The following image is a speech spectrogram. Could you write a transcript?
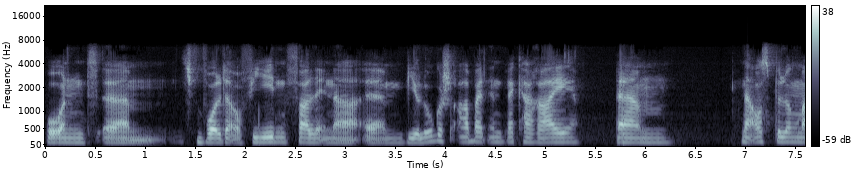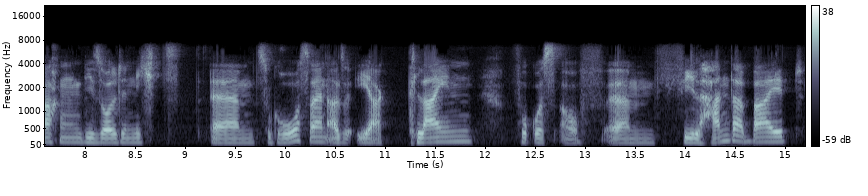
Und ähm, ich wollte auf jeden Fall in einer ähm, biologisch arbeitenden Bäckerei ähm, eine Ausbildung machen. Die sollte nicht ähm, zu groß sein, also eher klein, Fokus auf ähm, viel Handarbeit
